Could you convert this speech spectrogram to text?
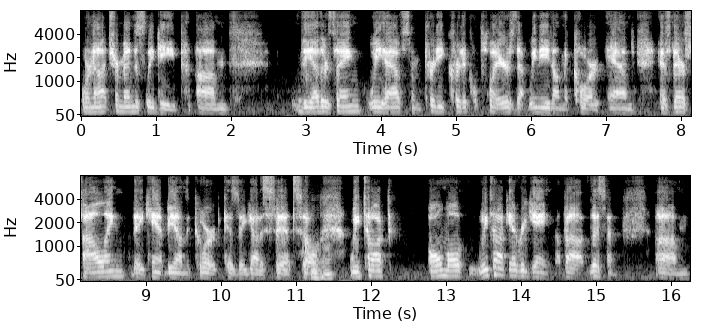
we're not tremendously deep. Um, the other thing, we have some pretty critical players that we need on the court, and if they're fouling, they can't be on the court because they got to sit. So mm-hmm. we talk almost we talk every game about listen, um,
